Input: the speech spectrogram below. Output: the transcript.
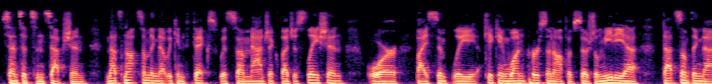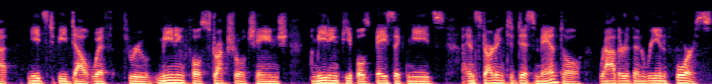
since its inception. And that's not something that we can fix with some magic legislation or by simply kicking one person off of social media. That's something that needs to be dealt with through meaningful structural change, meeting people's basic needs, and starting to dismantle rather than reinforce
